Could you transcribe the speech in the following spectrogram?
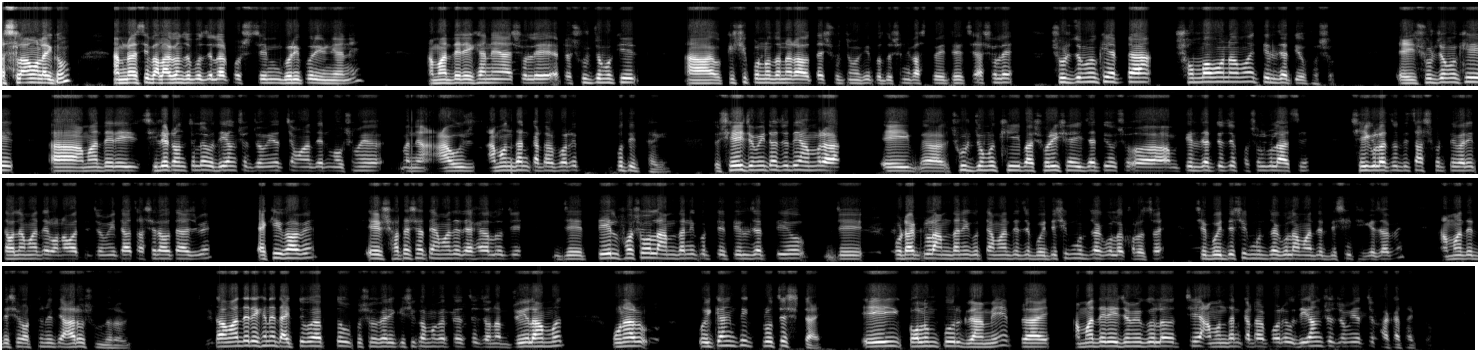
আসসালামু আলাইকুম। আমরা আছি বালাগঞ্জ উপজেলার পশ্চিম গরিপুর ইউনিয়নে। আমাদের এখানে আসলে একটা সূর্যমুখীর কৃষি প্রণোদনার আওতায় সূর্যমুখী প্রদর্শনী বাস্তবায়িত হয়েছে। আসলে সূর্যমুখী একটা সম্ভাবনাময় তেল জাতীয় ফসল। এই সূর্যমুখী আমাদের এই সিলেট অঞ্চলের অধিকাংশ জমি হচ্ছে আমাদের মৌসুমে মানে আউশ, আমন ধান কাটার পরে পতিত থাকে। তো সেই জমিটা যদি আমরা এই সূর্যমুখী বা সরিষা এই জাতীয় তেল জাতীয় যে ফসলগুলো আছে সেইগুলা যদি চাষ করতে পারি, তাহলে আমাদের অনাবাদি জমিটা চাষের আওতায় আসবে। একইভাবে এর সাথে সাথে আমাদের দেখা গেল যে যে তেল ফসল আমদানি করতে, তেল জাতীয় যে প্রোডাক্টগুলো আমদানি করতে আমাদের যে বৈদেশিক মুদ্রাগুলো খরচ হয়, সেই বৈদেশিক মুদ্রাগুলো আমাদের দেশেই থেকে যাবে। আমাদের দেশের অর্থনীতি আরও সুন্দর হবে। তো আমাদের এখানে দায়িত্বপ্রাপ্ত উপসহকারী কৃষি কর্মকর্তা হচ্ছে জনাব জুয়েল আহমদ। ওনার ঐকান্তিক প্রচেষ্টায় এই কলমপুর গ্রামে প্রায় আমাদের এই জমিগুলো হচ্ছে আমন ধান কাটার পরে অধিকাংশ জমি হচ্ছে ফাঁকা থাকতো।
